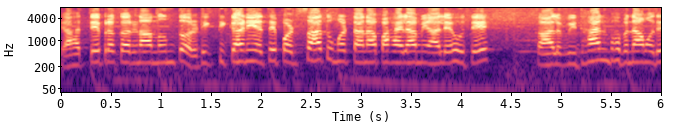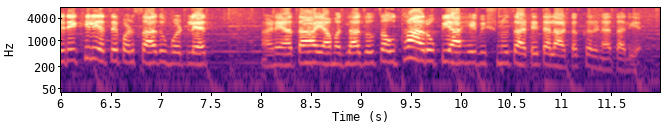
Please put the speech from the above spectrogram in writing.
या हत्ये प्रकरणानंतर ठिकठिकाणी याचे पडसाद उमटताना पाहायला मिळाले होते. काल विधान भवनामध्ये देखील याचे पडसाद उमटले आहेत आणि आता यामधला जो चौथा आरोपी आहे विष्णू चाटे त्याला अटक करण्यात आली आहे.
